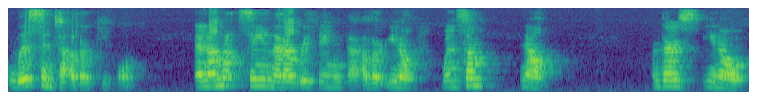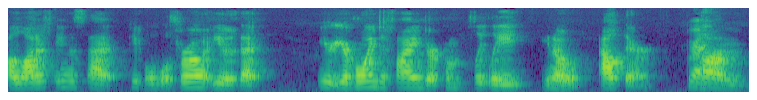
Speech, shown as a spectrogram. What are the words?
listen to other people. And I'm not saying that everything that other, you know, when some now there's, you know, a lot of things that people will throw at you that you're, you're going to find are completely, you know, out there. Right. Um,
